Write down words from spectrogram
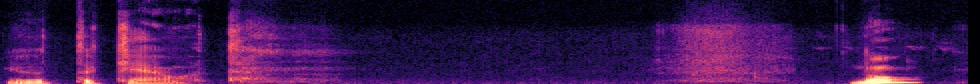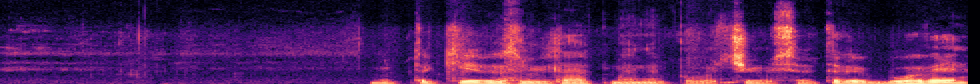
І от таке от. Ну, от такий результат в мене вийшов. Три бугри.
